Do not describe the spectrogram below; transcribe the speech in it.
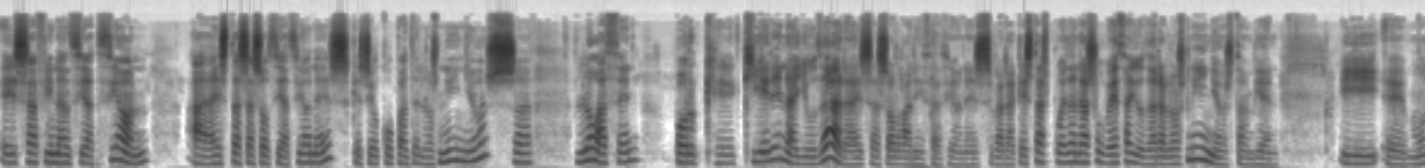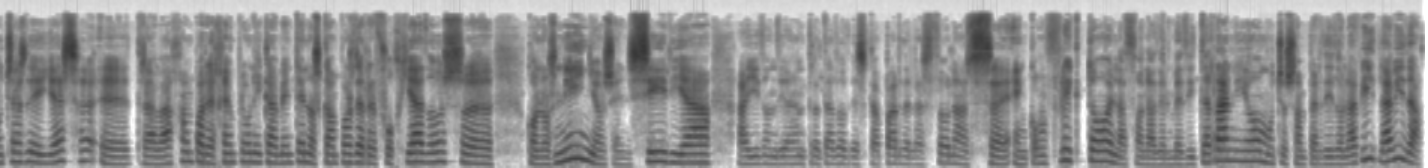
esa financiación a estas asociaciones que se ocupan de los niños, eh, lo hacen porque quieren ayudar a esas organizaciones, para que éstas puedan a su vez ayudar a los niños también. y eh, muchas de ellas eh, trabajan, por ejemplo, únicamente en los campos de refugiados eh, con los niños en Siria, allí donde han tratado de escapar de las zonas en conflicto, en la zona del Mediterráneo. Muchos han perdido la vida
